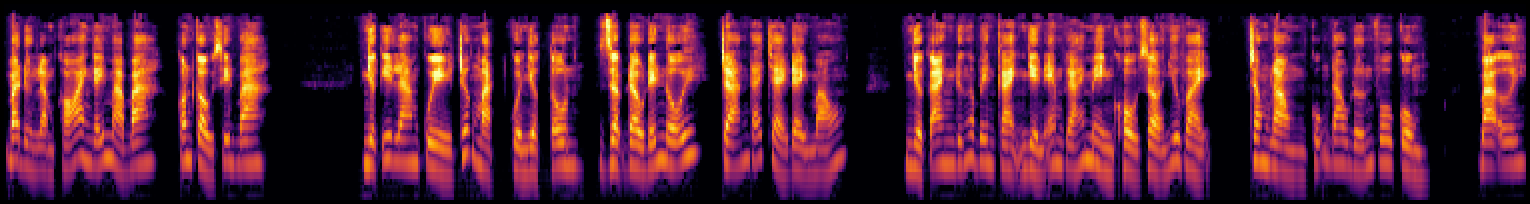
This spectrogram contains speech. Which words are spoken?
Ba đừng làm khó anh ấy mà ba. Con cầu xin ba. Nhược Y Lam quỳ trước mặt của Nhược Tôn, dập đầu đến nỗi, trán đã chảy đầy máu. Nhược Anh đứng ở bên cạnh nhìn em gái mình khổ sở như vậy. Trong lòng cũng đau đớn vô cùng. Ba ơi,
